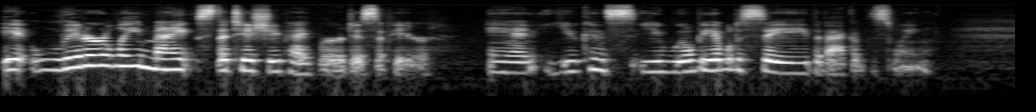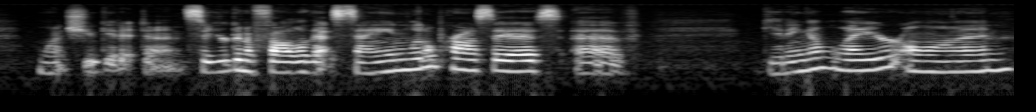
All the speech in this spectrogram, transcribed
it literally makes the tissue paper disappear. And you can you will be able to see the back of the swing once you get it done. So you're going to follow that same little process of getting a layer on,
